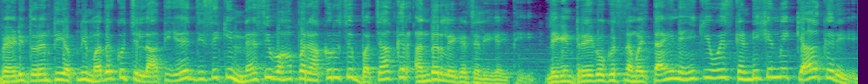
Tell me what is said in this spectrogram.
वेडी तुरंत ही अपनी मदर को चिल्लाती है, जिसे कि नेसी वहाँ पर आकर उसे बचाकर अंदर लेकर चली गई थी। लेकिन ट्रे को कुछ समझता ही नहीं कि वो इस कंडीशन में क्या करे।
